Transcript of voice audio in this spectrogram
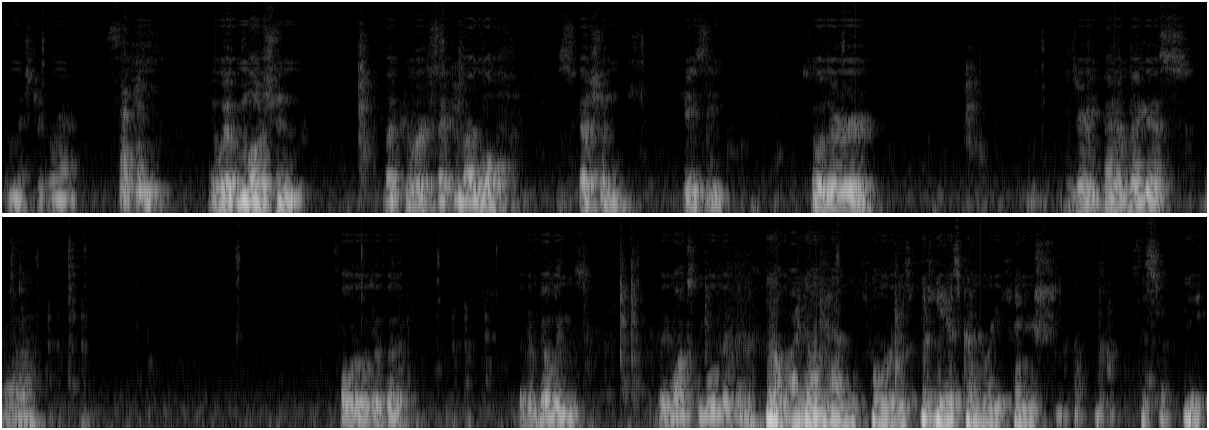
for Mr. Grant. Second, We have a motion by Pillar, second by Wolf, discussion, Casey? So there, is there any kind of, I guess, uh, photos of the, of the buildings that he wants to move in, or? No, I don't have the photos, but he is gonna refinish this, the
